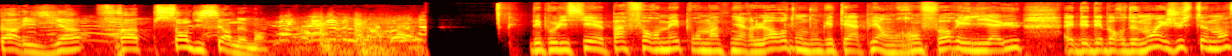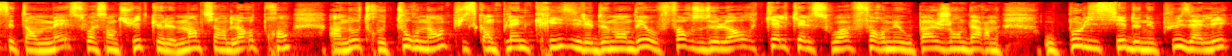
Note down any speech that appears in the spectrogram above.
parisiens frappent sans discernement. Des policiers pas formés pour maintenir l'ordre ont donc été appelés en renfort et il y a eu des débordements. Et justement, c'est en mai 68 que le maintien de l'ordre prend un autre tournant puisqu'en pleine crise, il est demandé aux forces de l'ordre, quelles qu'elles soient, formées ou pas, gendarmes ou policiers, de ne plus aller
